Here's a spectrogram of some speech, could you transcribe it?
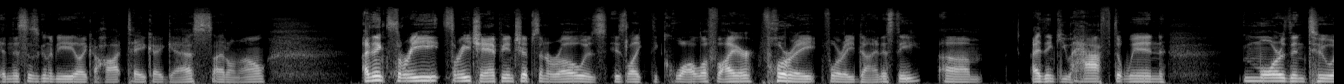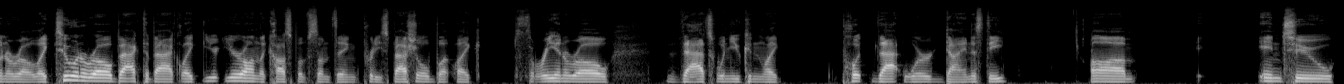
and this is going to be like a hot take, I guess. I don't know. I think three three championships in a row is is like the qualifier for a for a dynasty. Um, I think you have to win more than two in a row. Like two in a row, back to back. Like you're you're on the cusp of something pretty special. But like three in a row, that's when you can like put that word dynasty um into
